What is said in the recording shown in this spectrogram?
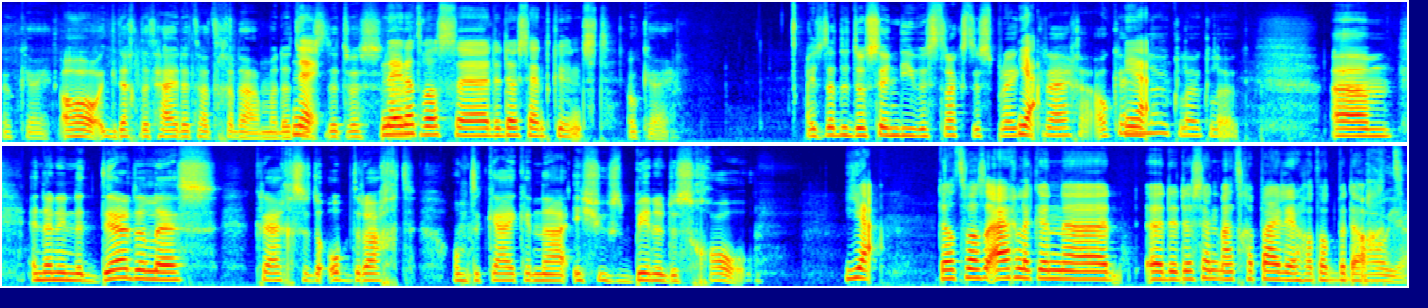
oké. Oh, ik dacht dat hij dat had gedaan, maar dat Nee. was... Dat was Nee, eh, dat was de docent kunst. Oké. Is dat de docent die we straks te spreken Ja. krijgen? Oké, Ja. leuk, leuk, leuk. Ehm, en dan in de derde les krijgen ze de opdracht om te kijken naar issues binnen de school. Ja, dat was eigenlijk een. eh, eh, de docent maatschappijleer had dat bedacht. Oh ja.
